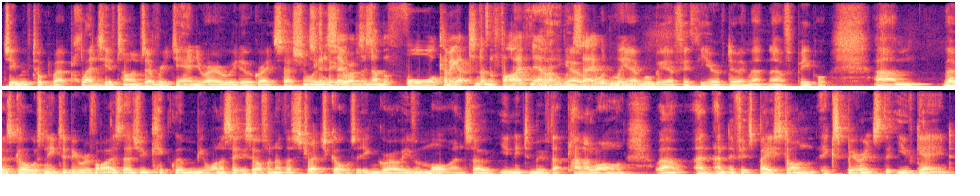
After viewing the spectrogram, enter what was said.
gee we've talked about plenty of times every january we do a great session I was going to say we're up to number four, coming up to number five now, I would go. say, wouldn't we? Yeah, we'll be our fifth year of doing that now for people. Um, those goals need to be revised as you kick them. You want to set yourself another stretch goal so you can grow even more, and so you need to move that plan along. Uh, and, and if it's based on experience that you've gained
